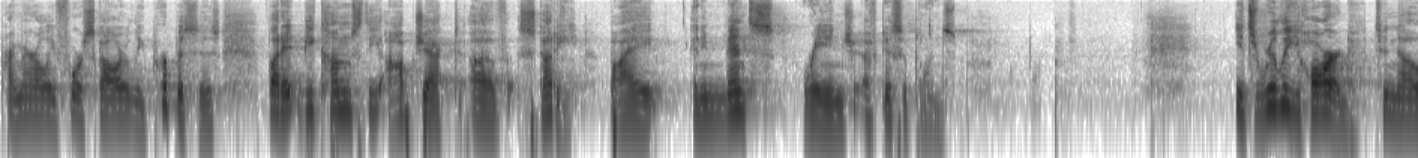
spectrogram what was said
primarily for scholarly purposes, but it becomes the object of study by an immense range of disciplines. It's really hard to know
